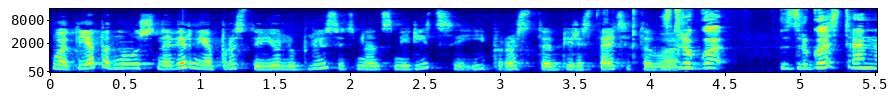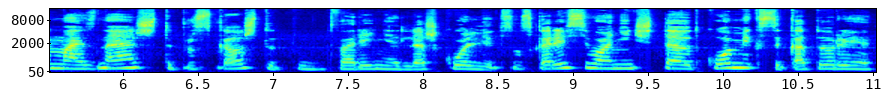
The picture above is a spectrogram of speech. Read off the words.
Вот, я подумала, что, наверное, я просто ее люблю, с этим надо смириться и просто перестать этого... С другой, с другой стороны, Майя, знаешь, ты просто сказала, что это творение для школьниц. Но, скорее всего, они читают комиксы, которые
